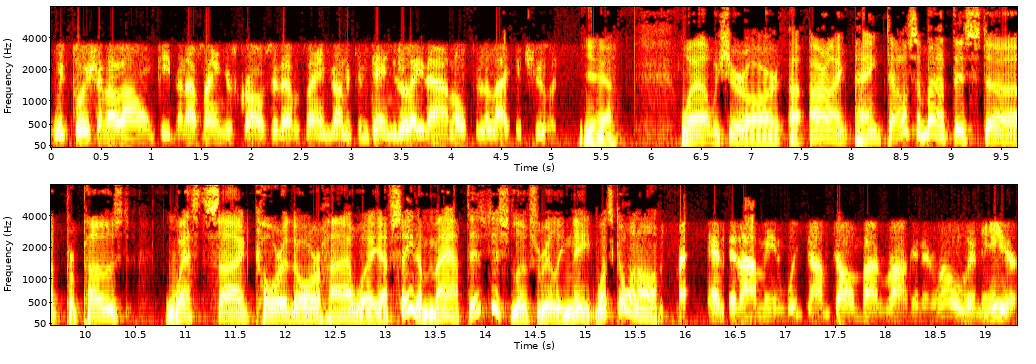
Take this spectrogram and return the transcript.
we're pushing along, keeping our fingers crossed that everything's going to continue to lay down, hopefully like it should. Yeah. Well, we sure are. Uh, all right, Hank, tell us about this uh, proposed West Side Corridor Highway. I've seen a map. This just looks really neat. What's going on? And then, I mean, we, I'm talking about rocking and rolling here.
